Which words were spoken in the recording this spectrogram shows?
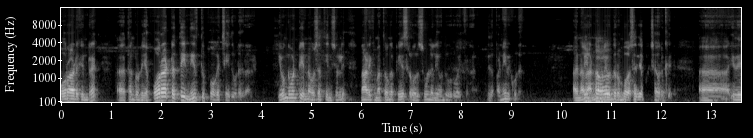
போராடுகின்ற தங்களுடைய போராட்டத்தை நீர்த்து போகச் செய்து விடுகிறார்கள். இவங்க மட்டும் என்ன வசத்தின்னு சொல்லி நாளைக்கு மற்றவங்க பேசுற ஒரு சூழ்நிலையை வந்து உருவாக்கிறாங்க. இதை பண்ணிடக்கூடாது. அதனால அண்ணாமலை வந்து ரொம்ப வசதியா போச்சு அவருக்கு. ஆஹ் இது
